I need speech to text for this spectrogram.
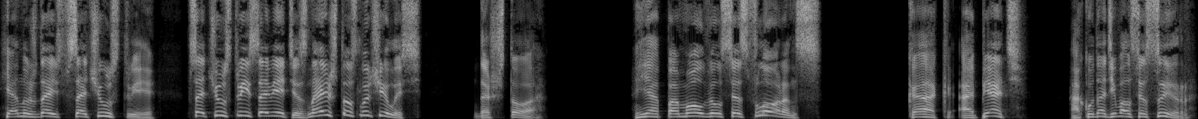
«Я нуждаюсь в сочувствии, в сочувствии и совете. Знаешь, что случилось?» «Да что?» «Я помолвился с Флоренс». «Как? Опять? А куда девался сыр?»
